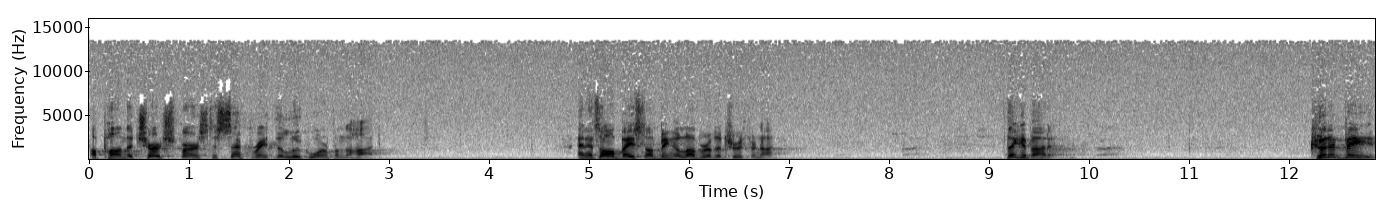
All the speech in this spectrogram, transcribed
upon the church first to separate the lukewarm from the hot. And it's all based on being a lover of the truth or not. Think about it. Could it be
